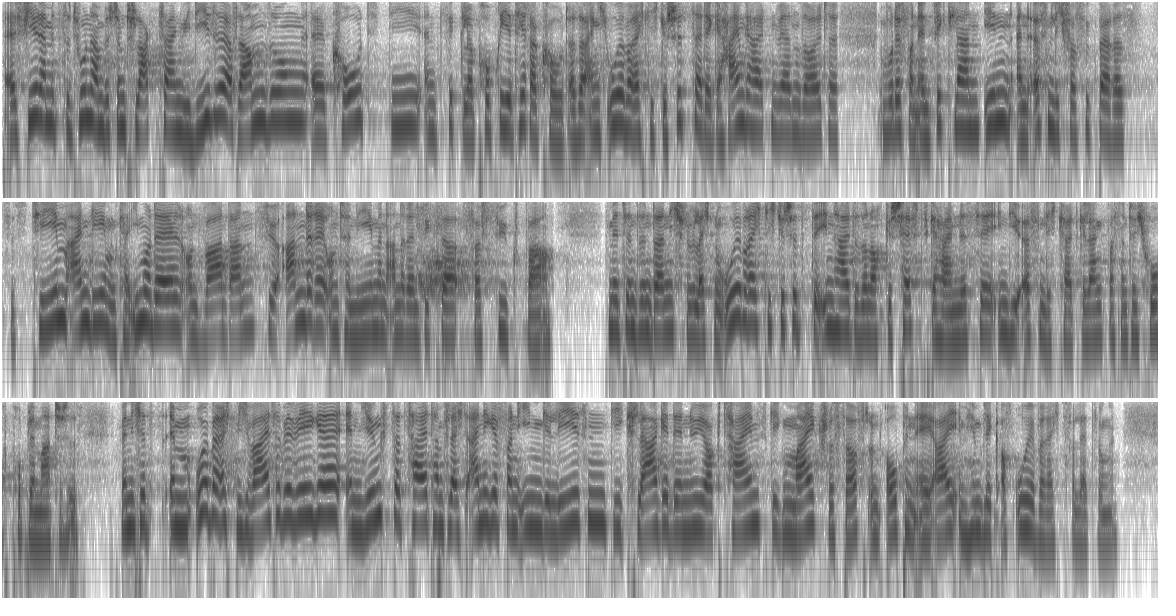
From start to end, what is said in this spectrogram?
Äh, viel damit zu tun haben bestimmt Schlagzeilen wie diese. Samsung, äh, Code, die Entwickler, proprietärer Code, also eigentlich urheberrechtlich geschützter, der geheim gehalten werden sollte, wurde von Entwicklern in ein öffentlich verfügbares System eingegeben, ein KI-Modell und war dann für andere Unternehmen, andere Entwickler verfügbar. Mithin sind da nicht vielleicht nur urheberrechtlich geschützte Inhalte, sondern auch Geschäftsgeheimnisse in die Öffentlichkeit gelangt, was natürlich hochproblematisch ist. Wenn ich jetzt im Urheberrecht mich weiter bewege, in jüngster Zeit haben vielleicht einige von Ihnen gelesen, die Klage der New York Times gegen Microsoft und OpenAI im Hinblick auf Urheberrechtsverletzungen.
